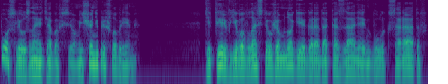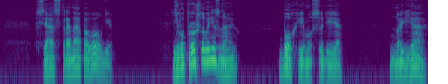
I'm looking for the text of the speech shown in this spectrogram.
После узнаете обо всем. Еще не пришло время. Теперь в его власти уже многие города: Казань, Оренбург, Саратов, вся страна по Волге. Его прошлого не знаю. Бог ему судья. Но я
